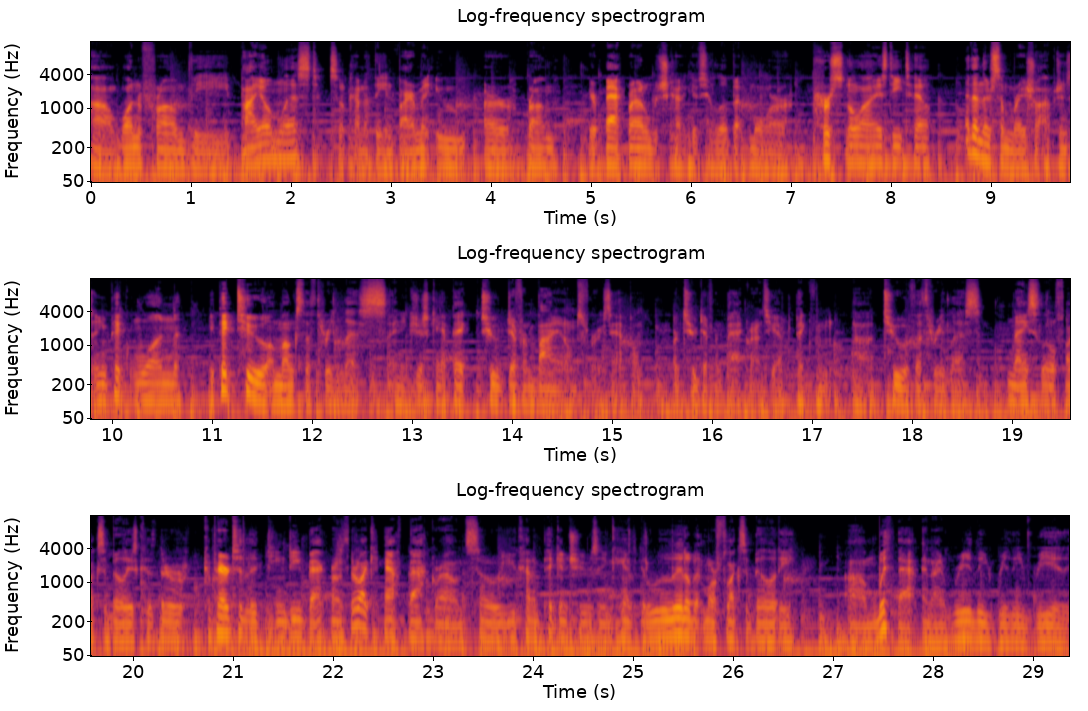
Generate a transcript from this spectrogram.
uh, one from the biome list, so kind of the environment you are from, your background, which kind of gives you a little bit more personalized detail. And then there's some racial options, and you pick one, you pick two amongst the three lists, and you just can't pick two different biomes, for example, or two different backgrounds. You have to pick from uh, two of the three lists. Nice little flexibilities because they're compared to the D&D backgrounds, they're like half backgrounds, so you kind of pick and choose, and you can get a little bit more flexibility um, with that, and I really, really, really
